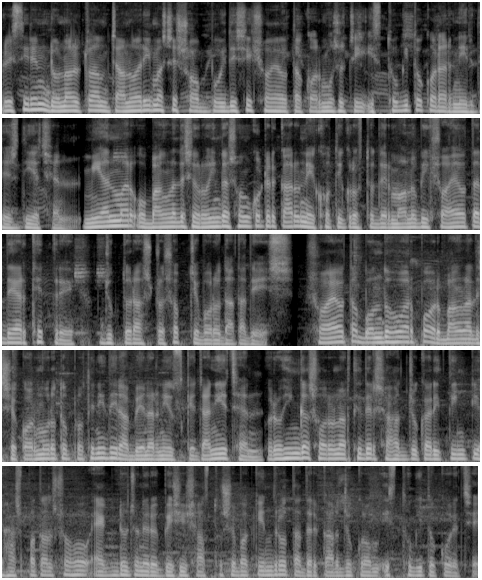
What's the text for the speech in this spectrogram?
প্রেসিডেন্ট ডোনাল্ড ট্রাম্প জানুয়ারি মাসে সব বৈদেশিক সহায়তা কর্মসূচি স্থগিত করার নির্দেশ দিয়েছেন। মিয়ানমার ও বাংলাদেশে রোহিঙ্গা সংকটের কারণে ক্ষতিগ্রস্তদের মানবিক সহায়তা দেওয়ার ক্ষেত্রে যুক্তরাষ্ট্র সবচেয়ে বড় দাতা দেশ। সহায়তা বন্ধ হওয়ার পর বাংলাদেশে কর্মরত প্রতিনিধিরা বেনার নিউজকে জানিয়েছেন, রোহিঙ্গা শরণার্থীদের সাহায্যকারী তিনটি হাসপাতাল সহ এক ডজনেরও বেশি স্বাস্থ্যসেবা কেন্দ্র তাদের কার্যক্রম স্থগিত করেছে।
